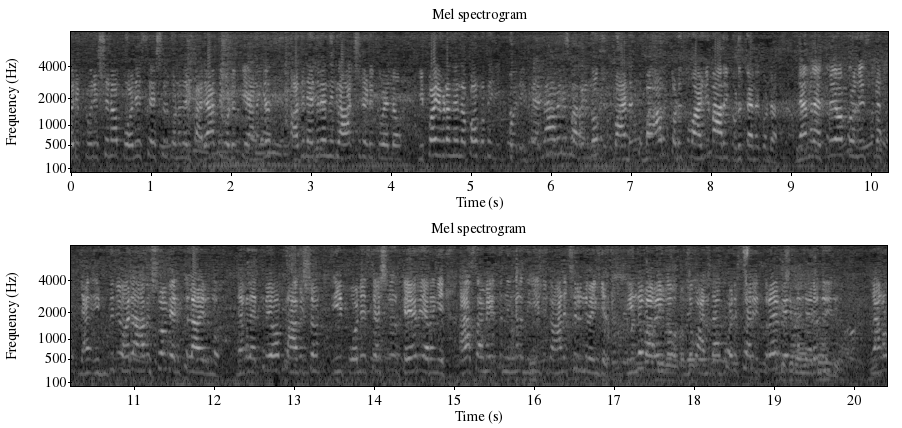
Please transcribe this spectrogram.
ഒരു പുരുഷനോ പോലീസ് സ്റ്റേഷനിൽ കൊണ്ടുവന്ന് പരാതി കൊടുക്കുകയാണെങ്കിൽ അതിനെതിരെ നിങ്ങൾ ആക്ഷൻ എടുക്കുമല്ലോ. ഇപ്പോൾ ഇവിടെ നിന്നപ്പോൾ എല്ലാവരും പറയുന്നു മാറി കൊടുക്കും വഴി മാറി കൊടുക്കാനെ കൊണ്ട് ഞങ്ങൾ എത്രയോ പോലീസിന് ഇതിന് ഒരാവശ്യവും വരുത്തില്ലായിരുന്നു. ഞങ്ങൾ എത്രയോ പ്രാവശ്യം ഈ പോലീസ് സ്റ്റേഷനിൽ കയറി ഇറങ്ങി. ആ സമയത്ത് നിങ്ങൾ നീതി കാണിച്ചിരുന്നുവെങ്കിൽ. ഇന്ന് പറയുന്നു വനിതാ പോലീസുകാർ ഇത്രയും പേര് നിരന്നിരുന്നു. ഞങ്ങൾ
